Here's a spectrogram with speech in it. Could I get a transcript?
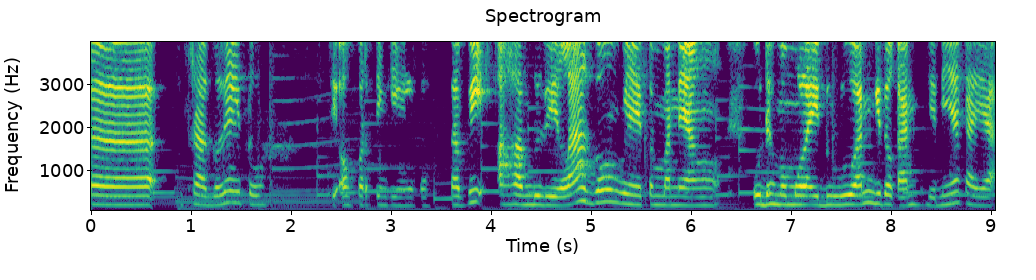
uh, struggle-nya itu si overthinking itu. Tapi alhamdulillah gue mempunyai teman yang udah memulai duluan gitu kan. Jadinya kayak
